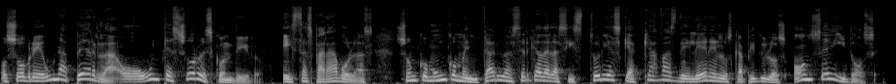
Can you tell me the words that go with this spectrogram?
o sobre una perla o un tesoro escondido. Estas parábolas son como un comentario acerca de las historias que acabas de leer en los capítulos 11 y 12.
